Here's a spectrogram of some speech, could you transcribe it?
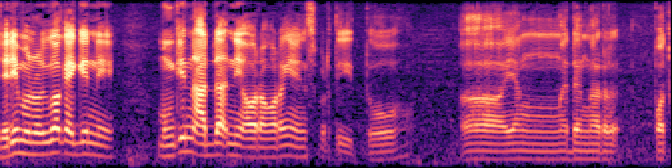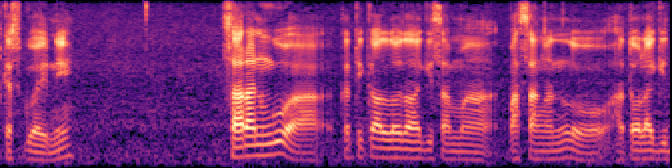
jadi menurut gua kayak gini mungkin ada nih orang-orang yang seperti itu uh, yang ngedengar podcast gua ini. Saran gua ketika lo lagi sama pasangan lo atau lagi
